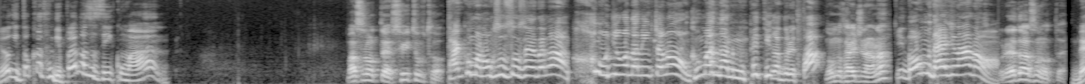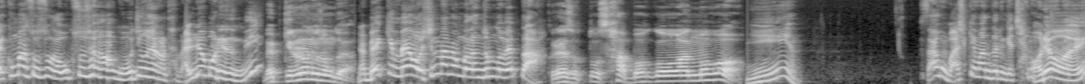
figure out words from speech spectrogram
여기 똑같은 게 빨간 소스 있구만 맛은 어때? 스위트부터. 달콤한 옥수수 소스에다가 큰 오징어 다리 있잖아 그만 나는 패티가 들었다? 너무 달진 않아? 이 너무 달진 않아 레드 핫은 어때? 매콤한 소스가 옥수수 향하고 오징어 향을 다 날려버리는데? 맵기는 어느 정도야? 야, 맵긴 매워 신라면보다는 좀 더 맵다 그래서 또 사 먹어 안 먹어? 이 싸고 맛있게 만드는 게 참 어려워 이?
